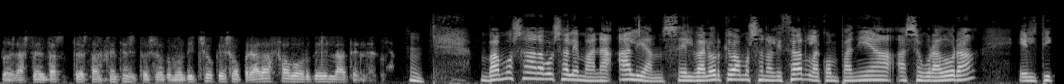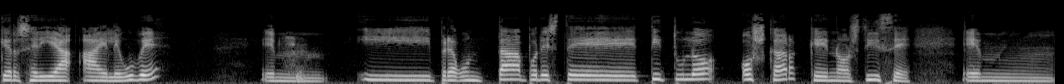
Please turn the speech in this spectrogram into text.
lo de las 33 tres tangentes y todo eso que hemos dicho, que es operar a favor de la tendencia. Hmm. Vamos a la bolsa alemana. Allianz, el valor que vamos a analizar, la compañía aseguradora, el ticker sería ALV. Em, y pregunta por este título Oscar que nos dice em,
